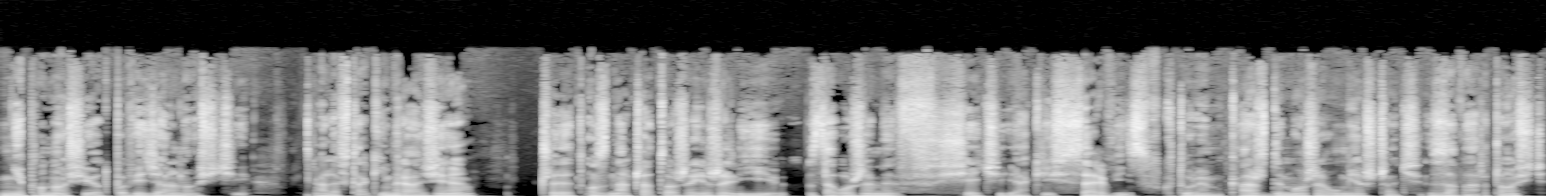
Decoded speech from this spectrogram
nie ponosi odpowiedzialności. Ale w takim razie, czy oznacza to, że jeżeli założymy w sieci jakiś serwis, w którym każdy może umieszczać zawartość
